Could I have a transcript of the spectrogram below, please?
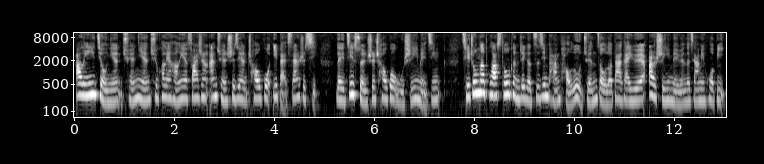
二零一九年全年区块链行业发生安全事件超过一百三十起，累计损失超过五十亿美金。其中呢，Plus Token 这个资金盘跑路，卷走了大概约二十亿美元的加密货币。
